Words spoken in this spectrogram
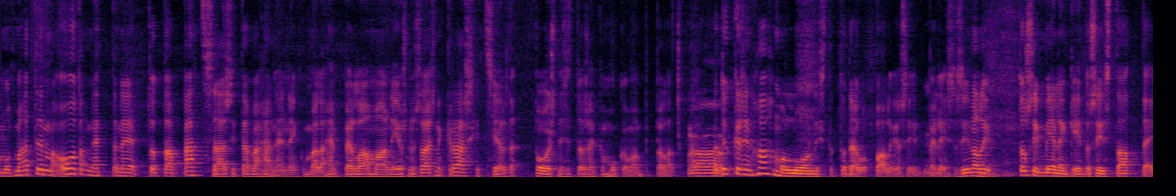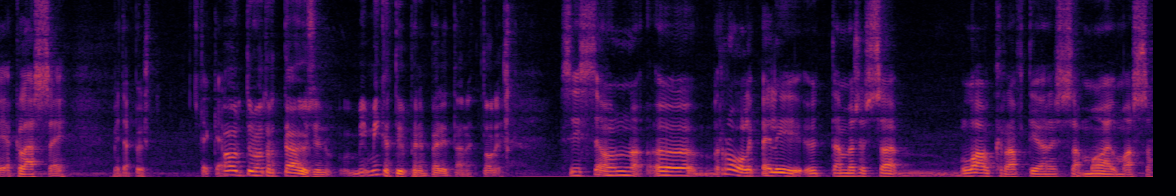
mutta mä ajattelin, että mä ootan, että ne tota, pätsää sitä vähän ennen kuin mä lähden pelaamaan, niin jos ne sais ne crashit sieltä pois, niin sitten olisi ehkä mukavampi pelata. Aa. Mä tykkäsin hahmon luonnista todella paljon siinä pelissä. Siinä oli tosi mielenkiintoisia statteja ja klasseja, mitä pystyt tekemään. Mä oon täysin. Mi- Minkä tyyppinen peli tämä nyt oli? Siis se on ö, roolipeli tämmöisessä Lovecraftianisessa maailmassa,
